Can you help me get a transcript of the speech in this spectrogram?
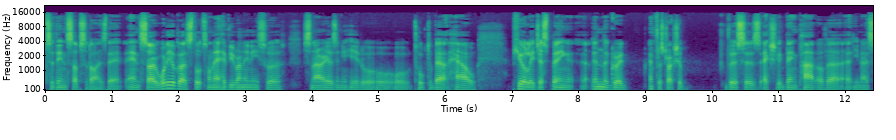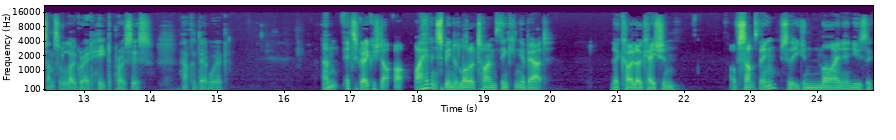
to then subsidize that. And so, what are your guys' thoughts on that? Have you run any sort of scenarios in your head, or, or, or talked about how purely just being in the grid infrastructure versus actually being part of a, a you know some sort of low grade heat process? How could that work? Um, it's a great question. I, I haven't spent a lot of time thinking about the co-location of something so that you can mine and use the,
